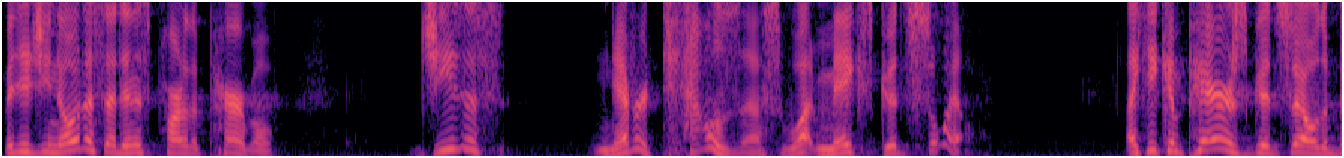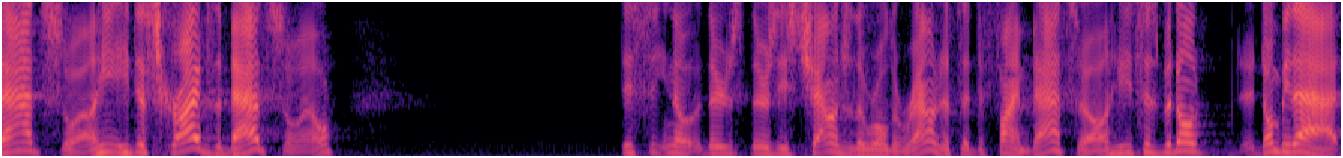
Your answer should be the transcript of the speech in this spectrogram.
But did you notice that in this part of the parable, Jesus never tells us what makes good soil? Like he compares good soil to bad soil. He, he describes the bad soil, this, you know, there's, there's these challenges of the world around us that define bad soil. He says, but don't, don't be that.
